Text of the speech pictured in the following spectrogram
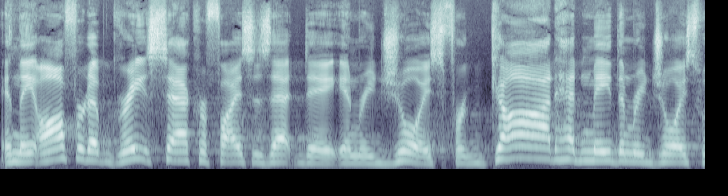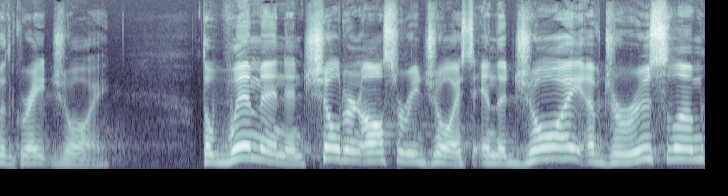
And they offered up great sacrifices that day and rejoiced, for God had made them rejoice with great joy. The women and children also rejoiced, and the joy of Jerusalem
